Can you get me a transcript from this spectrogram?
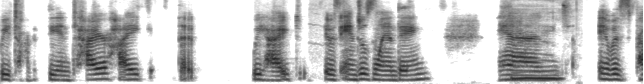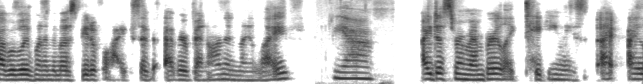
we talked the entire hike that we hiked. It was Angel's Landing, and mm. it was probably one of the most beautiful hikes I've ever been on in my life. Yeah. I just remember like taking these, I, I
